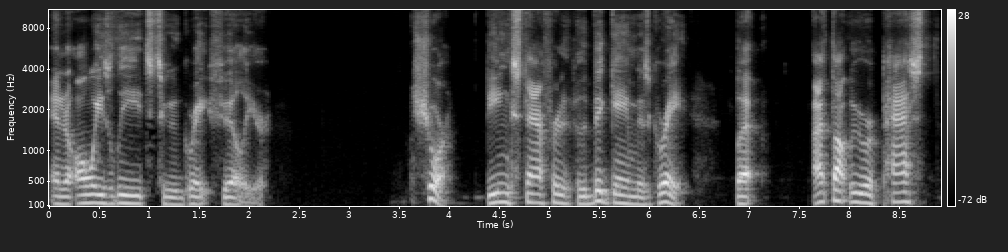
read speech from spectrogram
and it always leads to great failure. Sure, being Stanford for the big game is great, but I thought we were past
